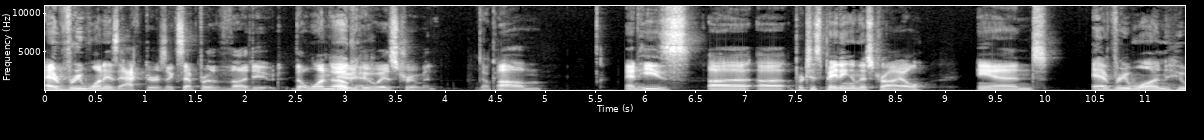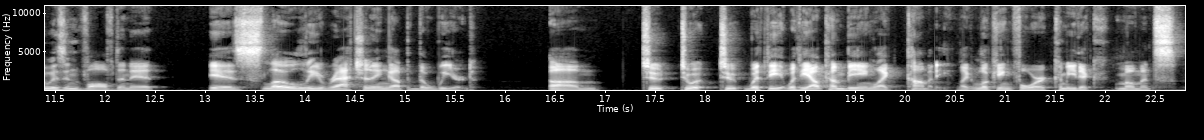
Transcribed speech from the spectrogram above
everyone is actors except for the dude, the one dude Okay. who is Truman. Okay. Um, and he's uh, uh, participating in this trial, and everyone who is involved in it is slowly ratcheting up the weird. Um, to to to with the with the outcome being like comedy, like looking for comedic moments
